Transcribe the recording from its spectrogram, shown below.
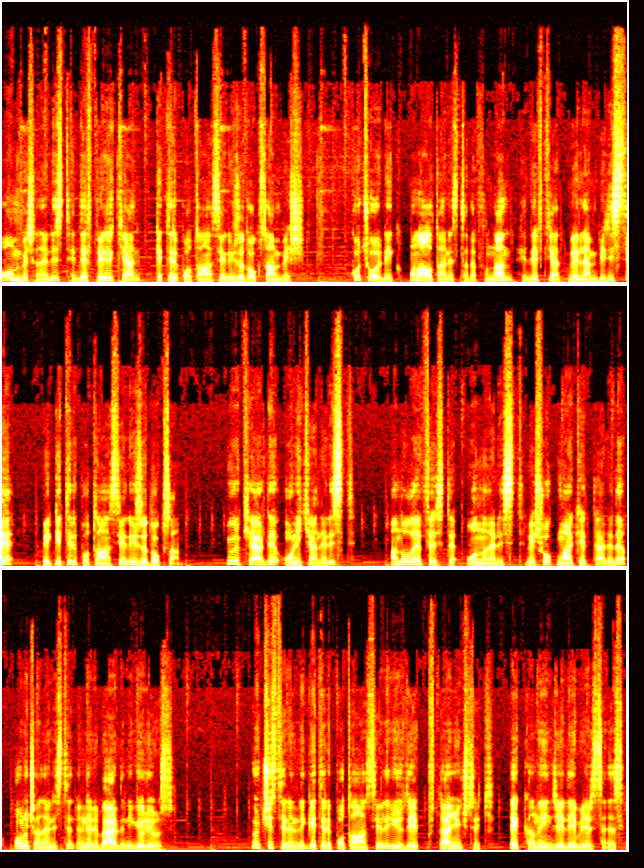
15 analist hedef verirken getiri potansiyeli %95. Koç Holding 16 analist tarafından hedef fiyat verilen bir hisse ve getiri potansiyeli %90. Ülker'de 12 analist, Anadolu Efes'te 10 analist ve şok marketlerde de 13 analistin öneri verdiğini görüyoruz. 3 hissenin de getiri potansiyeli %70'den yüksek. Ekranı inceleyebilirsiniz.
